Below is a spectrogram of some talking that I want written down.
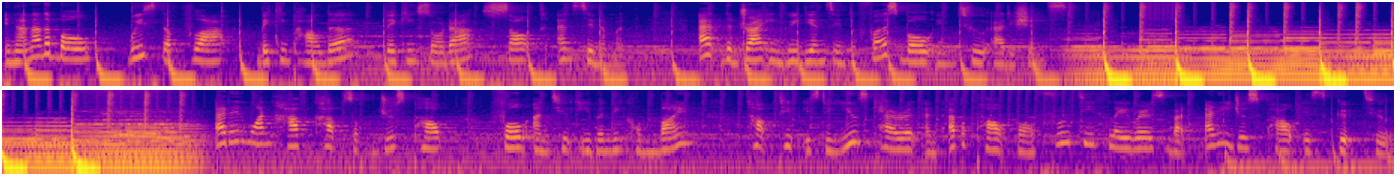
In another bowl, whisk the flour, baking powder, baking soda, salt, and cinnamon. Add the dry ingredients into first bowl in two additions. Add in 1 half cups of juice pulp, fold until evenly combined. Top tip is to use carrot and apple pulp for fruity flavors, but any juice pulp is good too.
